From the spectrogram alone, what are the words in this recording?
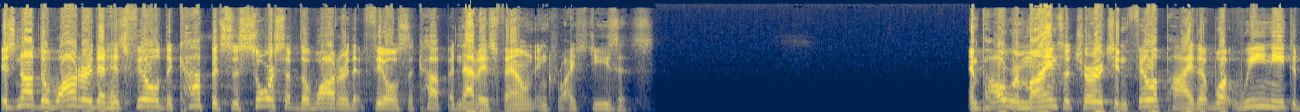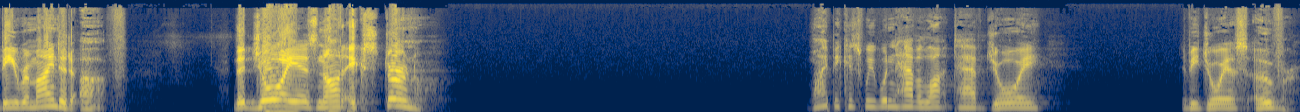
It's not the water that has filled the cup, it's the source of the water that fills the cup, and that is found in Christ Jesus. And Paul reminds the church in Philippi that what we need to be reminded of that joy is not external. Why? Because we wouldn't have a lot to have joy, to be joyous over.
